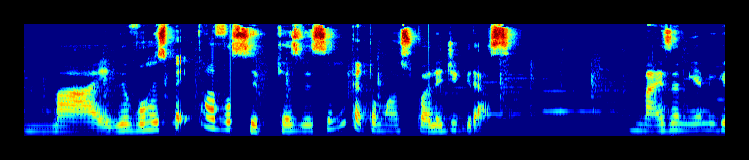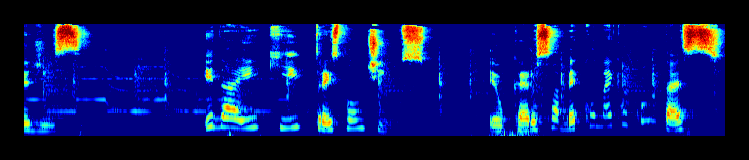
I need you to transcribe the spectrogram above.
Mas eu vou respeitar você, porque às vezes você não quer tomar um spoiler de graça. Mas a minha amiga disse, e daí que. Três pontinhos. Eu quero saber como é que acontece.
